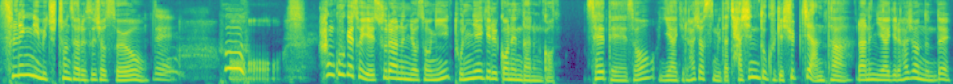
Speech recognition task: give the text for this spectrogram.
슬링님이 추천사를 쓰셨어요. 네. 어, 한국에서 예수라는 여성이 돈 얘기를 꺼낸다는 것 에 대해서 이야기를 하셨습니다. 자신도 그게 쉽지 않다라는 이야기를 하셨는데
